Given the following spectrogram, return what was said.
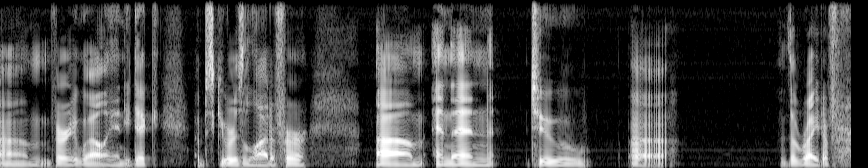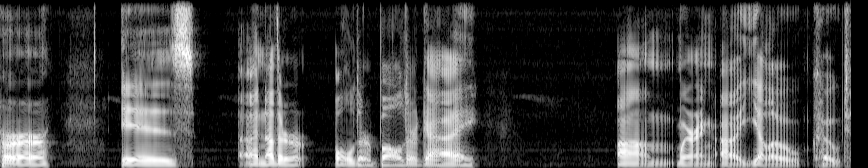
um, very well. Andy Dick obscures a lot of her. Um, and then to uh, the right of her is another older, balder guy um, wearing a yellow coat,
